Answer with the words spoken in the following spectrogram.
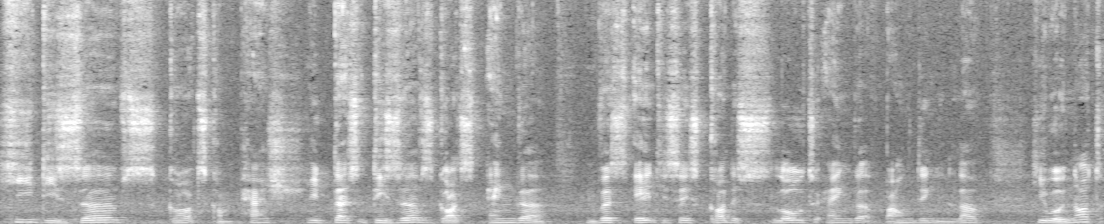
he deserves God's compassion. He does, deserves God's anger. In verse 8, he says, God is slow to anger, abounding in love. He will not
